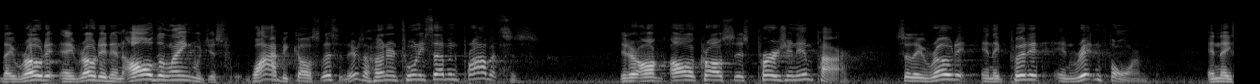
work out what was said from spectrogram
they wrote it, they wrote it in all the languages. Why? Because, listen, there's 127 provinces that are all, all across this Persian Empire. So they wrote it and they put it in written form. And they,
